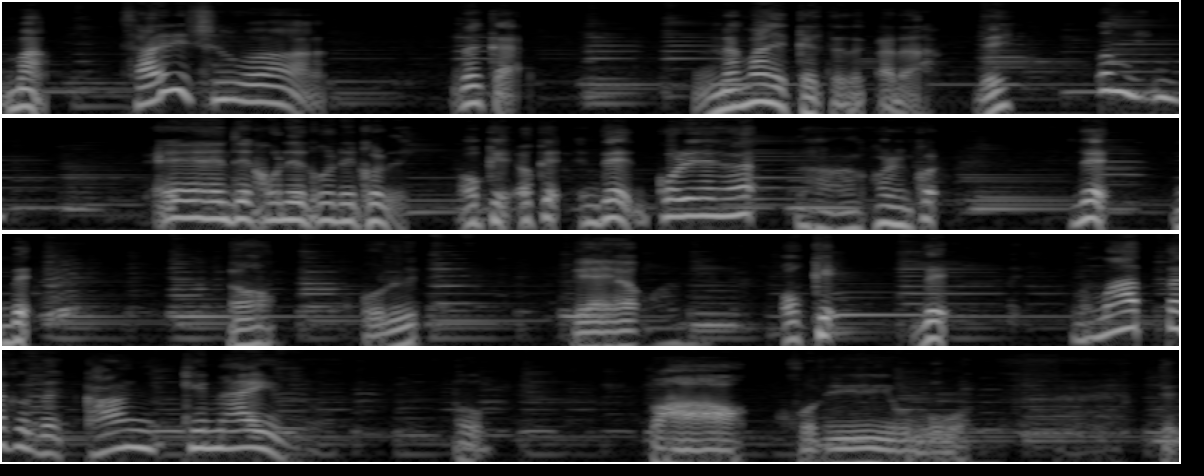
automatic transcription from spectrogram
まあ、最初は、なんか、名前書いてたから、ね。うんうん。えー、で、これ、これ、これ。オッケー、オッケー。で、これが、あーこれ、これ。で、で、あ、これ、いやいや、オッケー。で、全くね、関係ないの。と、ああ、これを、って、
